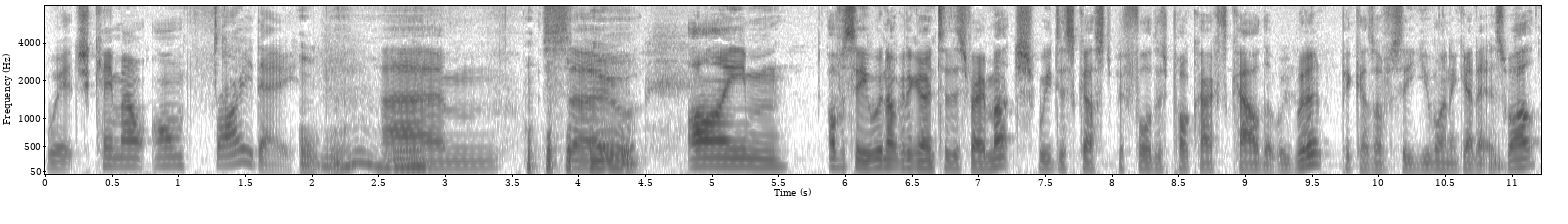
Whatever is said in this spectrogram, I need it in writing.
which came out on Friday. Um, so I'm obviously we're not going to go into this very much. We discussed before this podcast, Cal, that we wouldn't because obviously you want to get it as well,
